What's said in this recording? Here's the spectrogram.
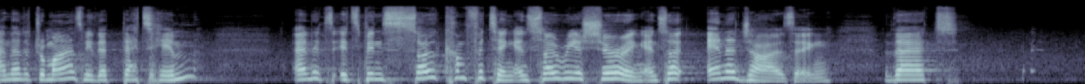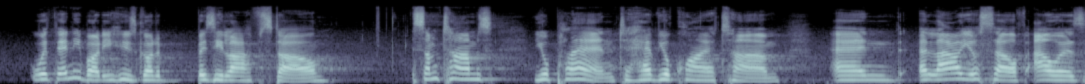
and then it reminds me that that's him. And it's, it's been so comforting and so reassuring and so energizing that with anybody who's got a busy lifestyle, sometimes your plan to have your quiet time and allow yourself hours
